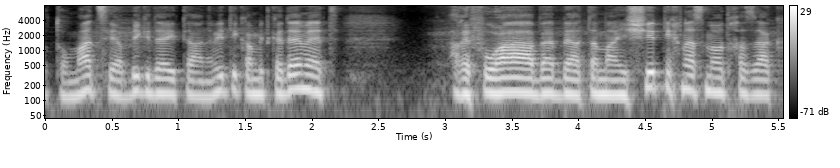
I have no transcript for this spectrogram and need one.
אוטומציה, ביג דאטה, אנליטיקה מתקדמת, הרפואה בהתאמה אישית נכנס מאוד חזק.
